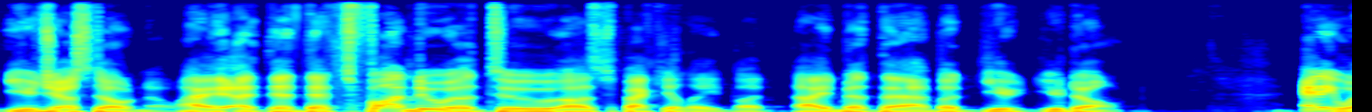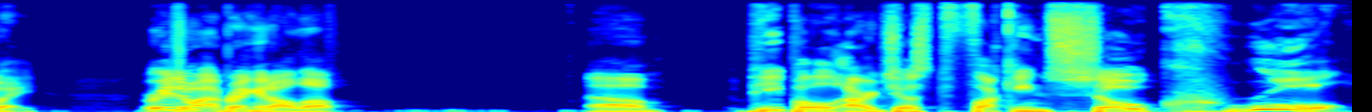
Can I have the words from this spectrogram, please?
You just don't know. I, I that's fun to uh, to uh, speculate, but I admit that. But you you don't. Anyway, the reason why I bring it all up, um, people are just fucking so cruel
